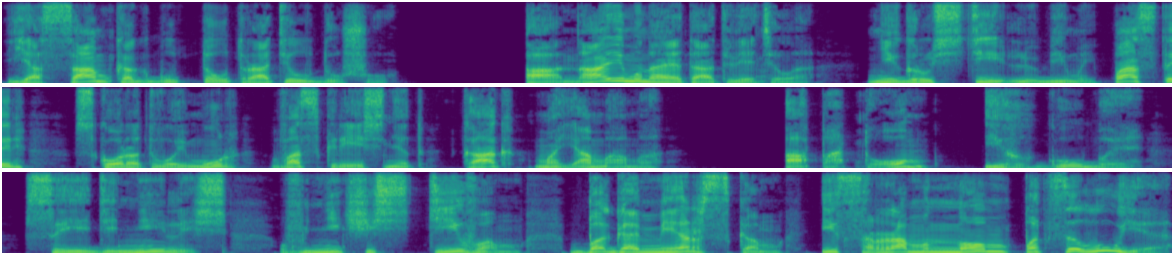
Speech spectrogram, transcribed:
я сам как будто утратил душу». А она ему на это ответила, «Не грусти, любимый пастырь, скоро твой Мур воскреснет, как моя мама». А потом их губы соединились в нечестивом, богомерзком и срамном поцелуе.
